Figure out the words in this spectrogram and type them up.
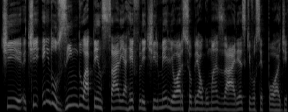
te, te induzindo a pensar e a refletir melhor sobre algumas áreas que você pode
